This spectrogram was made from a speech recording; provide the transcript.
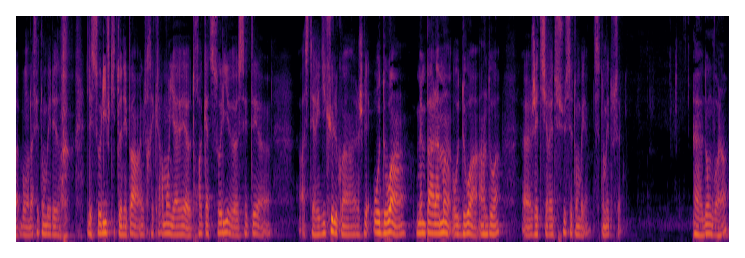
a, bon, on a fait tomber les, solives qui tenaient pas. Hein. Très clairement, il y avait 3-4 euh, solives, c'était euh, ah, c'était ridicule. quoi. Je l'ai au doigt, hein. même pas à la main, au doigt, un doigt. Euh, j'ai tiré dessus, c'est tombé. C'est tombé tout seul. Donc voilà.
